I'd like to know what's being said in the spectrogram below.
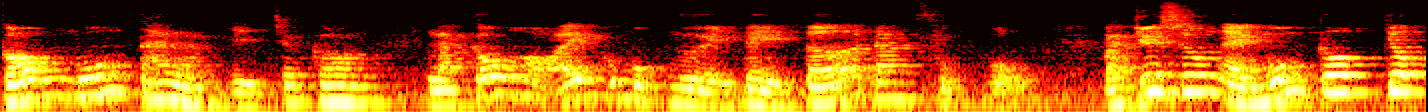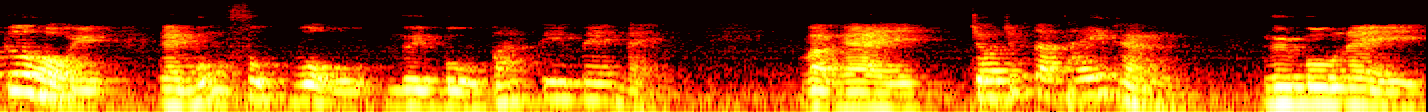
Con muốn ta làm gì cho con? Là câu hỏi của một người đầy tớ đang phục vụ. Và Chúa Giêsu ngài muốn có, cho cơ hội, ngài muốn phục vụ người mù Bartimae này. Và ngài cho chúng ta thấy rằng người mù này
